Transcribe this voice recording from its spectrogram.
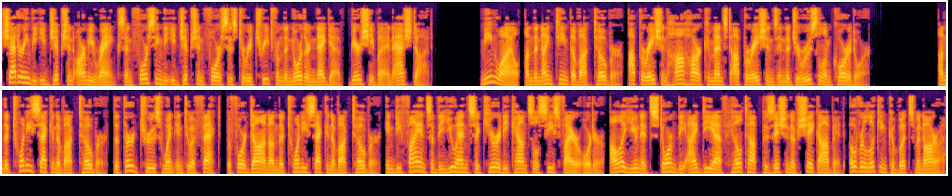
shattering the Egyptian army ranks and forcing the Egyptian forces to retreat from the northern Negev, Beersheba and Ashdod. Meanwhile, on 19 October, Operation Ha-Har commenced operations in the Jerusalem corridor. On the 22nd of October, the third truce went into effect. Before dawn on the 22nd of October, in defiance of the UN Security Council ceasefire order, ALA units stormed the IDF hilltop position of Sheikh Abed, overlooking Kibbutz Manara.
